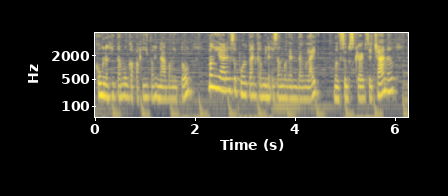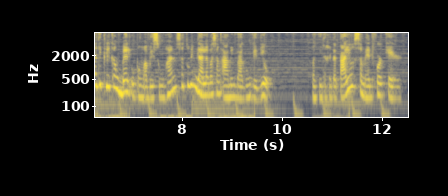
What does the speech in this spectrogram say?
Kung nakita mong kapaki-pakinabang ito, mangyaring suportahan kami ng isang magandang like, mag-subscribe sa channel at i-click ang bell upang mabisuhan sa tuwing lalabas ang aming bagong video. Magkita-kita tayo sa Med4Care.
